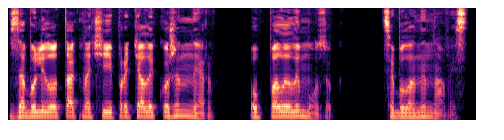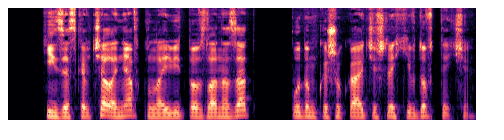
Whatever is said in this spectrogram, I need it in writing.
Заболіло так, наче їй протяли кожен нерв, обпалили мозок. Це була ненависть. Тінь заскавчала, нявкнула і відповзла назад, подумки шукаючи шляхів до втечі.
